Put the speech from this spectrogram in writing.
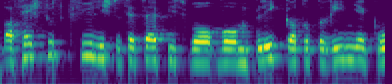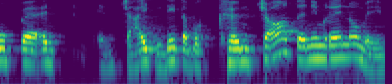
was hast du das Gefühl, ist das jetzt etwas, wo, wo im Blick oder der Liniengruppe entscheidend nicht, aber könnte schaden im Renommee?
